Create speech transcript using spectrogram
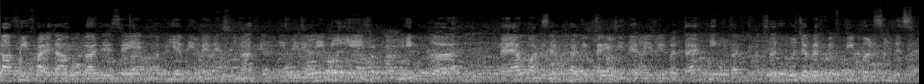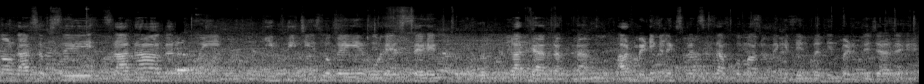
काफ़ी फ़ायदा होगा। जैसे अभी अभी मैंने सुना क्योंकि मेरे लिए भी ये एक नया कॉन्सेप्ट था जो भाई जी ने अभी अभी बताया कि सचमुच अगर 50 परसेंट डिस्काउंट आज सबसे ज़्यादा अगर कोई कीमती चीज़ हो गई है, वो है सेहत का ध्यान रखना। और मेडिकल एक्सपेंसेस आपको मालूम है कि दिन ब दिन बढ़ते जा रहे हैं।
